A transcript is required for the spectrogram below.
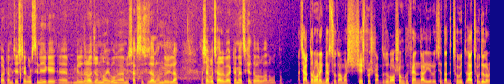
বাট আমি চেষ্টা করছি নিজেকে মেলে ধরার জন্য এবং আমি সাকসেস হয়েছি, আলহামদুলিল্লাহ। আশা করছি আরও কয়েকটা ম্যাচ খেলতে পারব ভালো মতো আচ্ছা আপনার অনেক ব্যস্ততা। আমার শেষ প্রশ্ন, আপনার জন্য অসংখ্য ফ্যান দাঁড়িয়ে রয়েছে। তাদের ছবি ছবি তোলার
